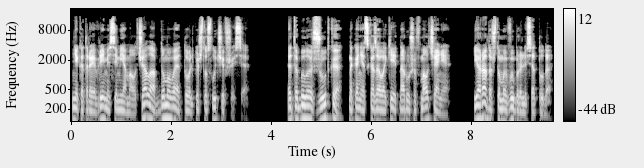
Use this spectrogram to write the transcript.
Некоторое время семья молчала, обдумывая только что случившееся. «Это было жутко», — наконец сказала Кейт, нарушив молчание. «Я рада, что мы выбрались оттуда».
